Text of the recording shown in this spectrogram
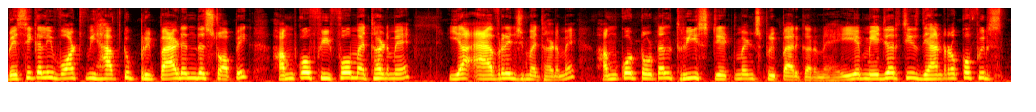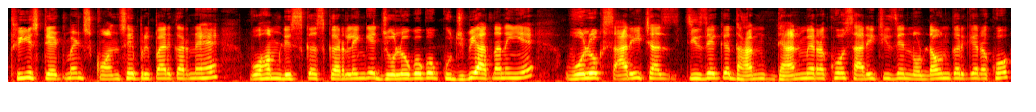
basically what we have to prepared in this topic हमको फीफो मेथड में या एवरेज मेथड में हमको टोटल थ्री स्टेटमेंट्स प्रिपेयर करने हैं। ये मेजर चीज़ ध्यान रखो, फिर थ्री स्टेटमेंट्स कौन से प्रिपेयर करने हैं, वो हम डिस्कस कर लेंगे। जो लोगों को कुछ भी आता नहीं है, वो लोग सारी चीज़ें के ध्यान ध्यान में रखो, सारी चीज़ें नोट डाउन करके रखो।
